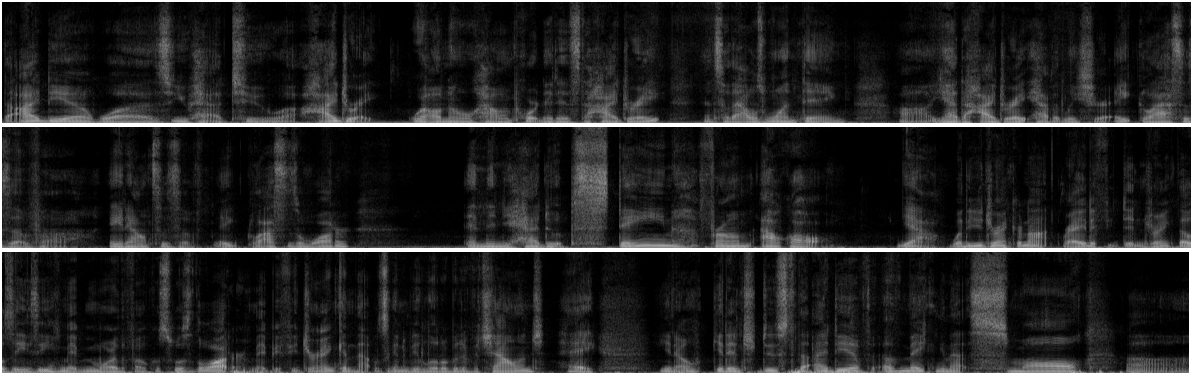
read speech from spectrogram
The idea was you had to uh, hydrate. We all know how important it is to hydrate. And so that was one thing. Uh, you had to hydrate, have at least your eight glasses of, uh, eight ounces of, eight glasses of water. And then you had to abstain from alcohol. Yeah, whether you drank or not, right? If you didn't drink, that was easy. Maybe more of the focus was the water. Maybe if you drank and that was going to be a little bit of a challenge, hey, you know, get introduced to the idea of, of making that small, uh,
